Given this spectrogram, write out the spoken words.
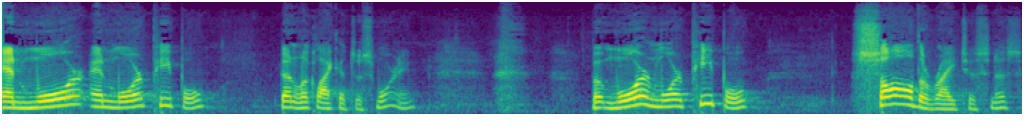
And more and more people, doesn't look like it this morning, but more and more people saw the righteousness,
